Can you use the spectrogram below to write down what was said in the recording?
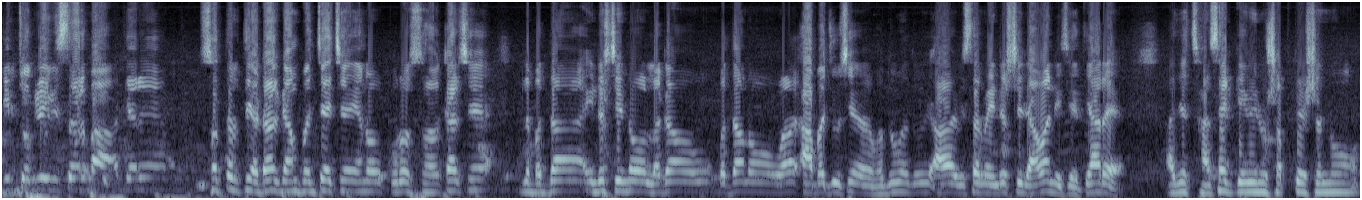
કિમ ચોકડી વિસ્તારમાં અત્યારે સત્તરથી અઢાર ગ્રામ પંચાયત છે, એનો પૂરો સહકાર છે. એટલે બધા ઇન્ડસ્ટ્રીનો લગાવ, બધાનો આ બાજુ છે, વધુ વધુ આ વિસ્તારમાં ઇન્ડસ્ટ્રી આવવાની છે. ત્યારે આજે છાસઠ કેવીનું સબસ્ટેશનનું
